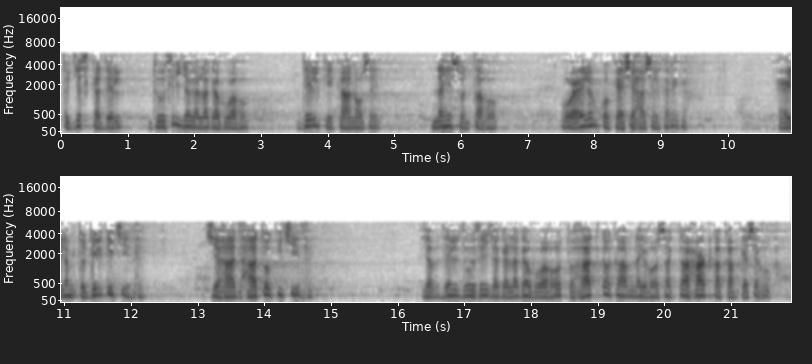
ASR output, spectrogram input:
تو جس کا دل دوسری جگہ لگا ہوا ہو، دل کی کانوں سے نہیں سنتا ہو، وہ علم کو کیسے حاصل کرے گا؟ علم تو دل کی چیز ہے، جہاد ہاتھوں کی چیز ہے۔ جب دل دوسری جگہ لگا ہوا ہو تو ہاتھ کا کام نہیں ہو سکتا، ہارٹ کا کام کیسے ہوگا؟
